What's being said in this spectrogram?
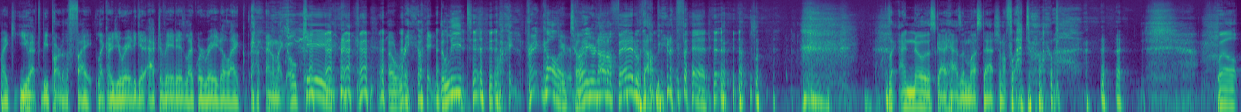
Like you have to be part of the fight. Like, are you ready to get activated? Like, we're ready to like. And I'm like, okay, like, like delete. Like, Print color. you tell me you're not a Fed without being a Fed. It's like I know this guy has a mustache and a flat top. Well,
